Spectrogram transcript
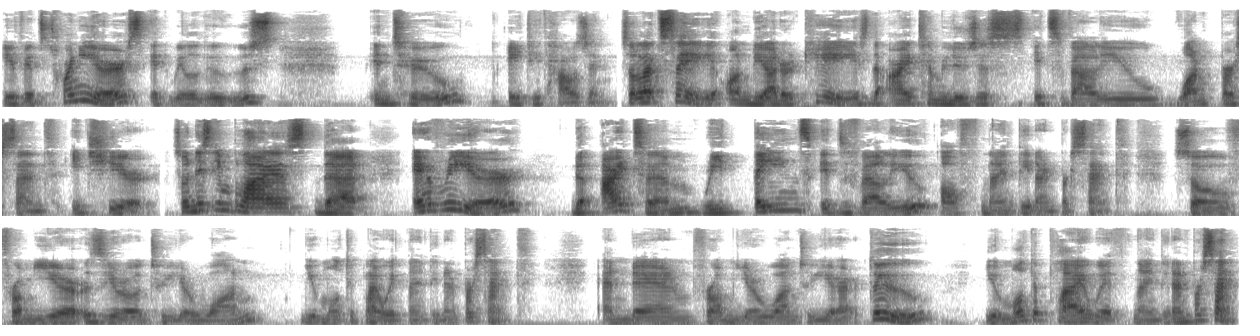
if it's 20 years, it will lose into 80,000. So let's say on the other case, the item loses its value 1% each year. So this implies that every year, the item retains its value of 99%. So from year 0 to year 1, you multiply with 99%. And then from year 1 to year 2, you multiply with 99%.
